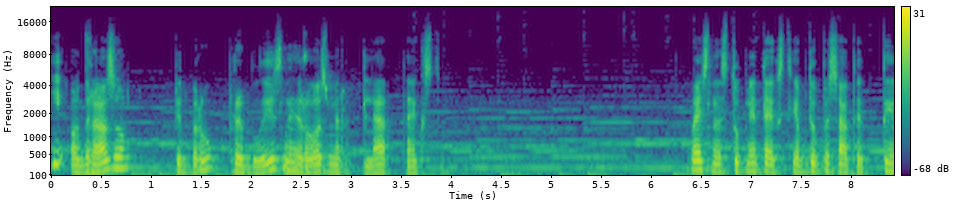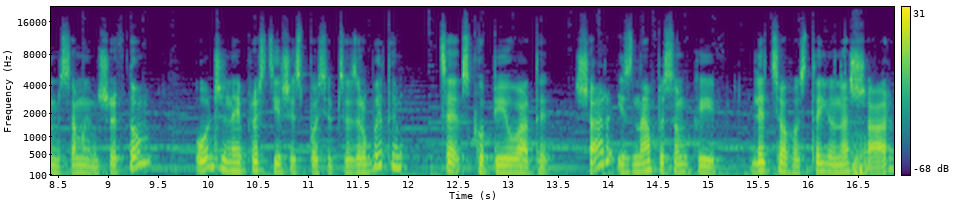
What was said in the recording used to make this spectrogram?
І одразу підберу приблизний розмір для тексту. Весь наступний текст я буду писати тим самим шрифтом. Отже, найпростіший спосіб це зробити це скопіювати шар із написом Київ. Для цього стаю на шар,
